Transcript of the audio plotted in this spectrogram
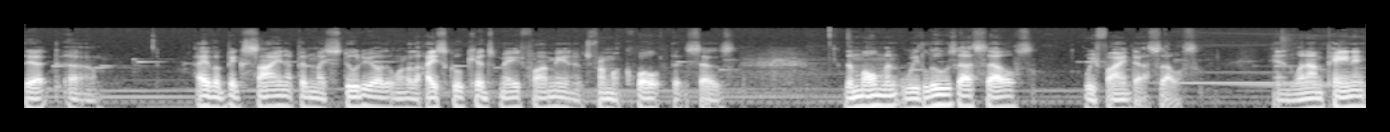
that uh, I have a big sign up in my studio that one of the high school kids made for me, and it's from a quote that says, The moment we lose ourselves, we find ourselves. And when I'm painting,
